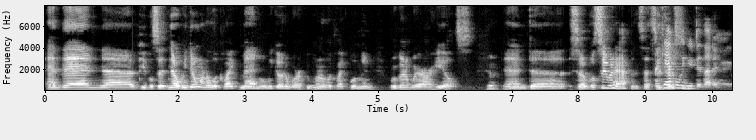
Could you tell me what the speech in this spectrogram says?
And then uh, people said, no, we don't want to look like men when we go to work. We want to look like women. We're going to wear our heels. Yeah. And uh, so we'll see what happens. That's I can't believe you did that in New York.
